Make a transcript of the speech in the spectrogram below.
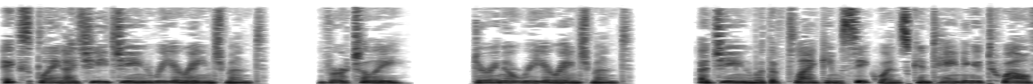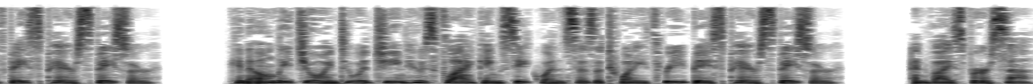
explain Ig gene rearrangement. Virtually, during a rearrangement, a gene with a flanking sequence containing a 12 base pair spacer can only join to a gene whose flanking sequence is a 23 base pair spacer, and vice versa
